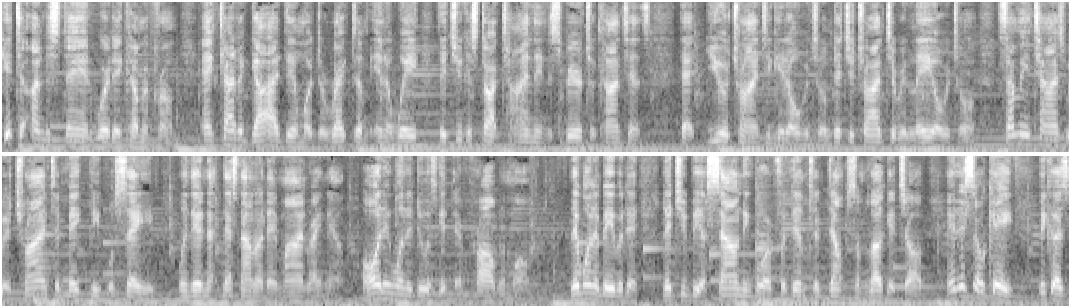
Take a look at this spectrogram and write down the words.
get to understand where they're coming from and try to guide them or direct them in a way that you can start tying in the spiritual contents that you're trying to get over to them, that you're trying to relay over to them. So many times we're trying to make people saved when they're not that's not on their mind right now. All they want to do is get their problem off. They want to be able to let you be a sounding board for them to dump some luggage off. And it's okay because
